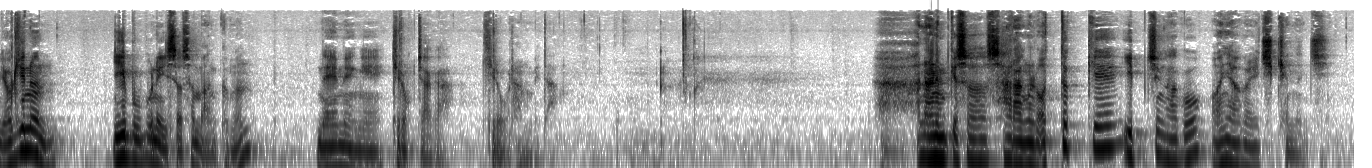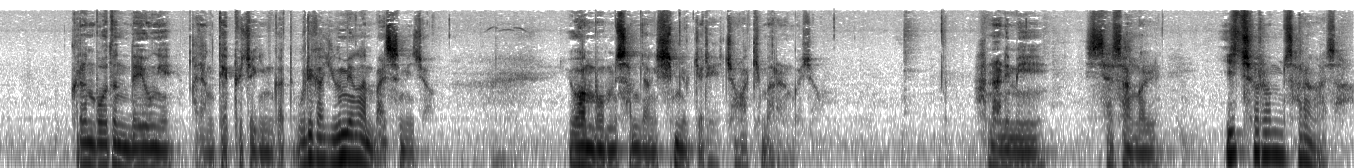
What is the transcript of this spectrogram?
여기는 이 부분에 있어서만큼은 네 명의 기록자가 기록을 합니다. 하나님께서 사랑을 어떻게 입증하고 언약을 지켰는지 그런 모든 내용의 가장 대표적인 것, 우리가 유명한 말씀이죠. 요한복음 3장 16절이 정확히 말하는 거죠. 하나님이 세상을 이처럼 사랑하사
